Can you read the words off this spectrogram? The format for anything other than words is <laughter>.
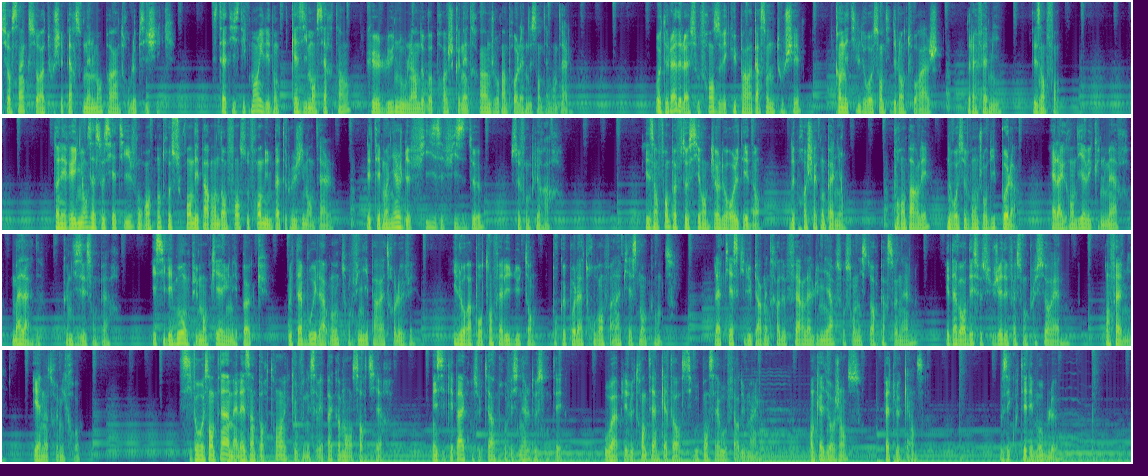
Sur cinq sera touchée personnellement par un trouble psychique. Statistiquement, il est donc quasiment certain que l'une ou l'un de vos proches connaîtra un jour un problème de santé mentale. Au-delà de la souffrance vécue par la personne touchée, qu'en est-il du ressenti de l'entourage, de la famille, des enfants? Dans les réunions associatives, on rencontre souvent des parents d'enfants souffrant d'une pathologie mentale. Les témoignages de filles et fils d'eux se font plus rares. Les enfants peuvent aussi remplir le rôle d'aidants, de proches accompagnants. Pour en parler, nous recevons aujourd'hui Paula. Elle a grandi avec une mère malade, comme disait son père. Et si les mots ont pu manquer à une époque, le tabou et la honte ont fini par être levés. Il aura pourtant fallu du temps pour que Paula trouve enfin la pièce manquante. La pièce qui lui permettra de faire la lumière sur son histoire personnelle et d'aborder ce sujet de façon plus sereine, en famille et à notre micro. Si vous ressentez un malaise important et que vous ne savez pas comment en sortir, n'hésitez pas à consulter un professionnel de santé ou à appeler le 3114 si vous pensez à vous faire du mal. En cas d'urgence, faites le 15. Vous écoutez Les mots bleus,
